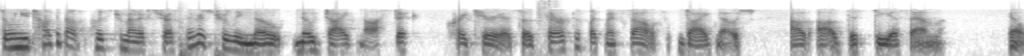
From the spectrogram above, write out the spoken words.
So when you talk about post traumatic stress, there is truly no no diagnostic criteria. So therapists like myself diagnose out of this DSM, you know,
